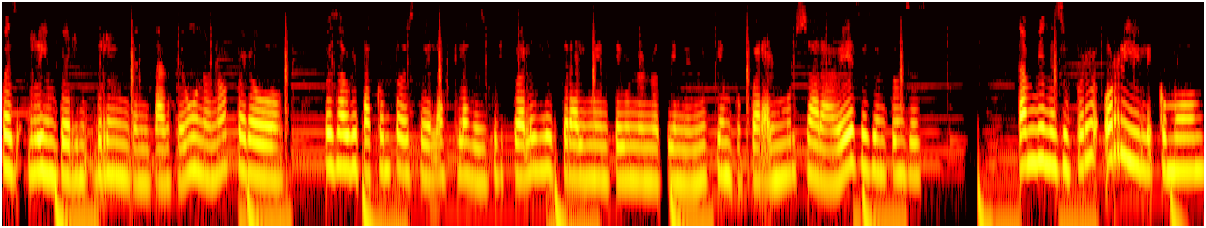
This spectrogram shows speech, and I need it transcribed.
pues reinver- reinventarse uno, ¿no? Pero, pues ahorita con todo esto de las clases virtuales, literalmente uno no tiene ni tiempo para almorzar a veces, entonces también es súper horrible como,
